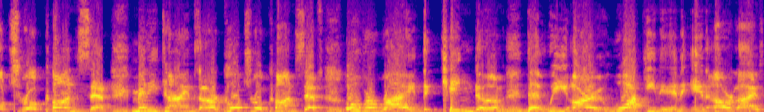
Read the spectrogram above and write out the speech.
cultural concept. Many times our cultural concepts override the kingdom that we are walking in in our lives.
